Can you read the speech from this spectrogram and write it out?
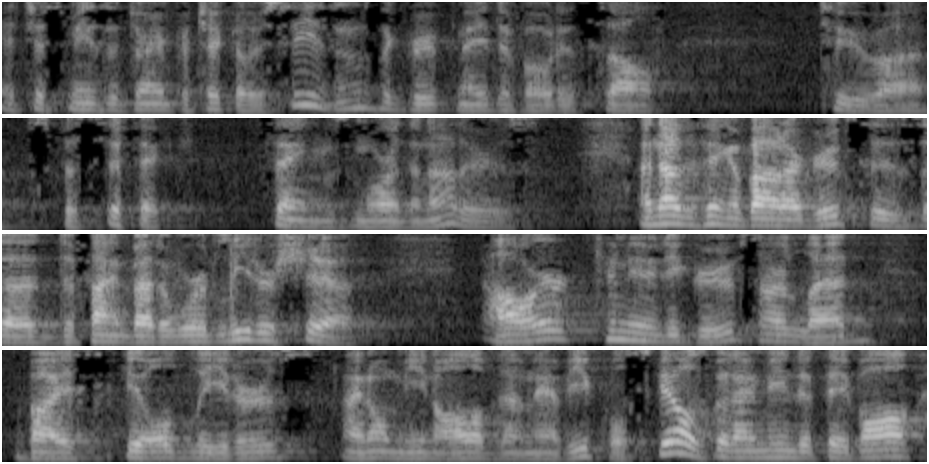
It just means that during particular seasons, the group may devote itself to uh, specific things more than others. Another thing about our groups is uh, defined by the word leadership. Our community groups are led by skilled leaders. I don't mean all of them have equal skills, but I mean that they've all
